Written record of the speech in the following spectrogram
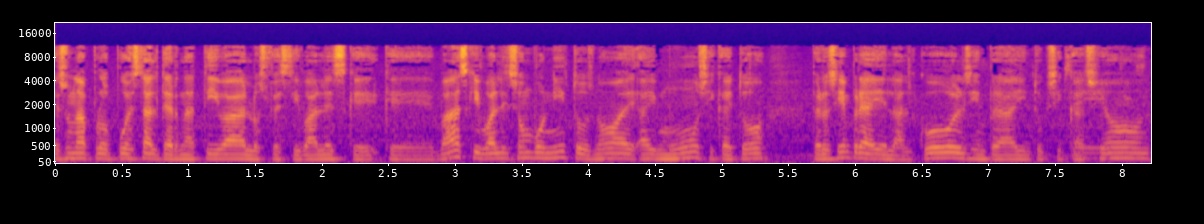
es una propuesta alternativa a los festivales que, que vas, que igual son bonitos, ¿no? Hay, hay música y todo, pero siempre hay el alcohol, siempre hay intoxicación,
